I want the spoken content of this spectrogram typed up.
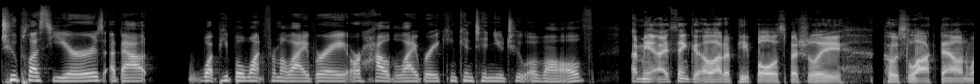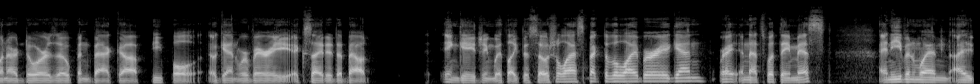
two plus years about what people want from a library or how the library can continue to evolve? I mean, I think a lot of people, especially post lockdown when our doors opened back up, people again were very excited about engaging with like the social aspect of the library again, right? And that's what they missed. And even when I,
